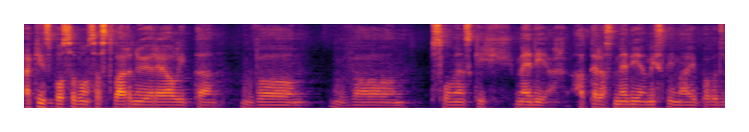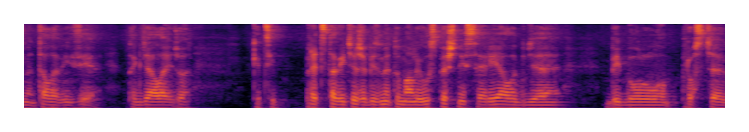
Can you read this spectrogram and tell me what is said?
akým spôsobom sa stvárňuje realita v, v slovenských médiách. A teraz médiá myslím aj povedzme televízie, tak ďalej, že keď si predstavíte, že by sme tu mali úspešný seriál, kde by bol proste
